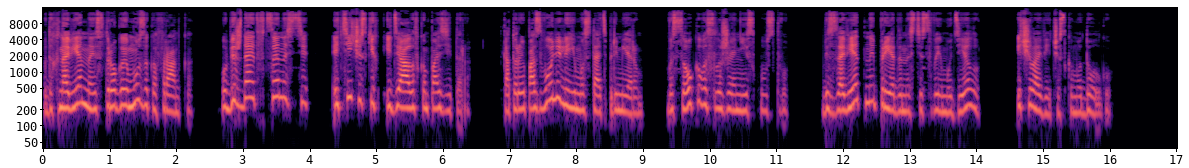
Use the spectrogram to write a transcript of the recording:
Вдохновенная и строгая музыка Франка убеждает в ценности этических идеалов композитора, которые позволили ему стать примером высокого служения искусству беззаветной преданности своему делу и человеческому долгу.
